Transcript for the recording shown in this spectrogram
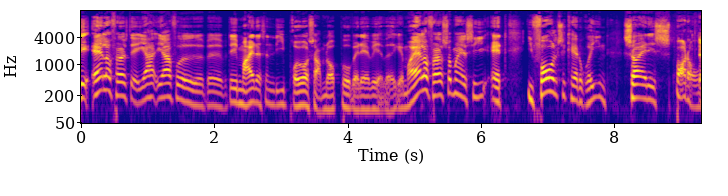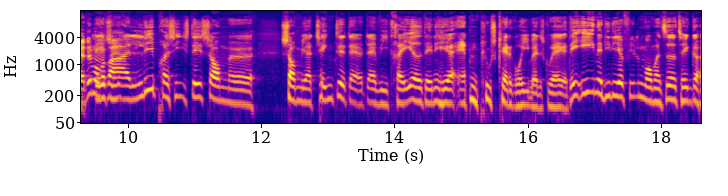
det allerførste, jeg, jeg har fået, øh, det er mig, der sådan lige prøver at samle op på, hvad det er, vi har været igennem. Og allerførst, så må jeg sige, at i forhold til kategorien, så er det spot on. Ja, det må det man var lige præcis det, som, øh, som jeg tænkte, da, da vi kreerede denne her 18 plus kategori, hvad det skulle være. Det er en af de der film, hvor man sidder og tænker,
